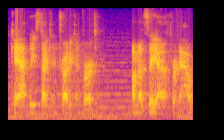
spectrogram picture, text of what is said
Okay, at least I can try to convert Amazea for now.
